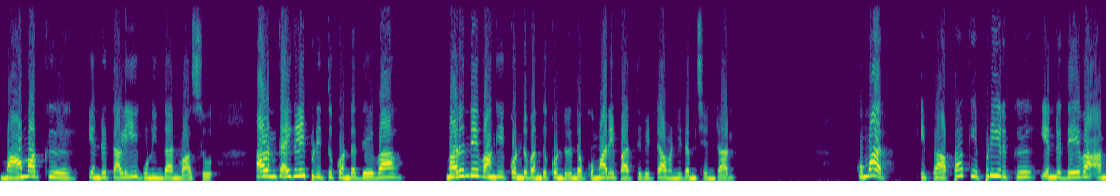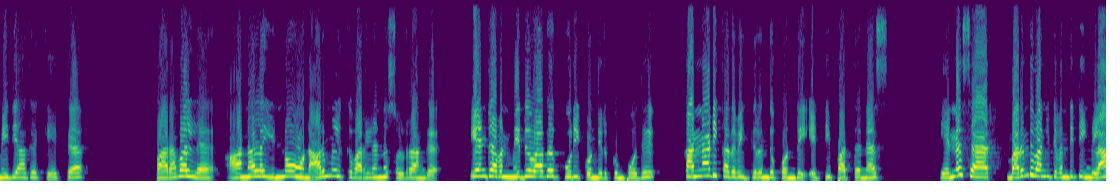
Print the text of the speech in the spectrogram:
மாமாக்கு என்று தலையை குனிந்தான் வாசு. அவன் கைகளை பிடித்து கொண்ட தேவா மருந்தை வாங்கி கொண்டு வந்து கொண்டிருந்த குமாரை பார்த்துவிட்டு அவனிடம் சென்றான். குமார் இப்ப அப்பாக்கு எப்படி இருக்கு? என்று தேவா அமைதியாக கேட்க பரவாயில்ல ஆனால இன்னும் நார்மலுக்கு வரலன்னு சொல்றாங்க என்று அவன் மெதுவாக கூறி கொண்டிருக்கும் போது கண்ணாடி கதவை திறந்து கொண்டு எட்டி பார்த்த நர்ஸ் என்ன சார் மருந்து வாங்கிட்டு வந்துட்டீங்களா?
